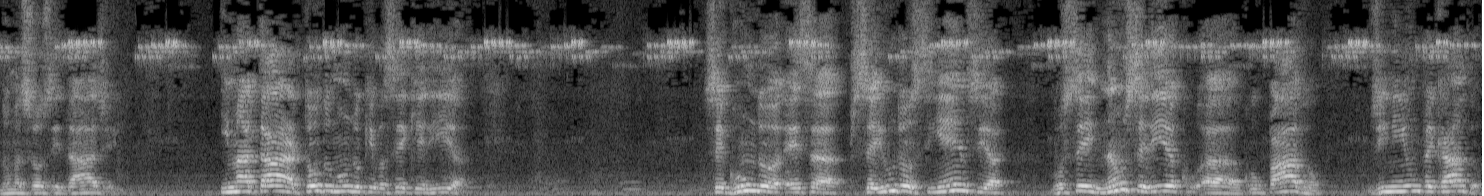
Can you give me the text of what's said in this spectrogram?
numa sociedade, e matar todo mundo que você queria. Segundo essa pseudociência, você não seria uh, culpado de nenhum pecado.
